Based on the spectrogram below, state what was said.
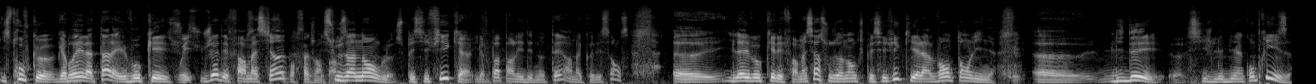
il se trouve que Gabriel Attal a évoqué ce sujet des pharmaciens sous un angle spécifique. Il n'a pas parlé des notaires, à ma connaissance. Euh, il a évoqué les pharmaciens sous un angle spécifique qui est la vente en ligne. Euh, l'idée, euh, si je l'ai bien comprise,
